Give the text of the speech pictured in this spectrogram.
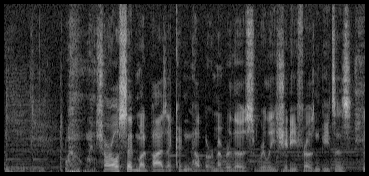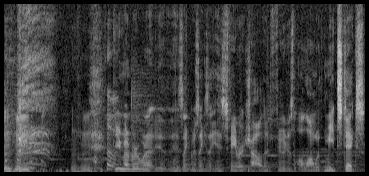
When Charles said mud pies, I couldn't help but remember those really shitty frozen pizzas. Mm-hmm. Do you remember when it, his like was like his favorite childhood food is along with meat sticks?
